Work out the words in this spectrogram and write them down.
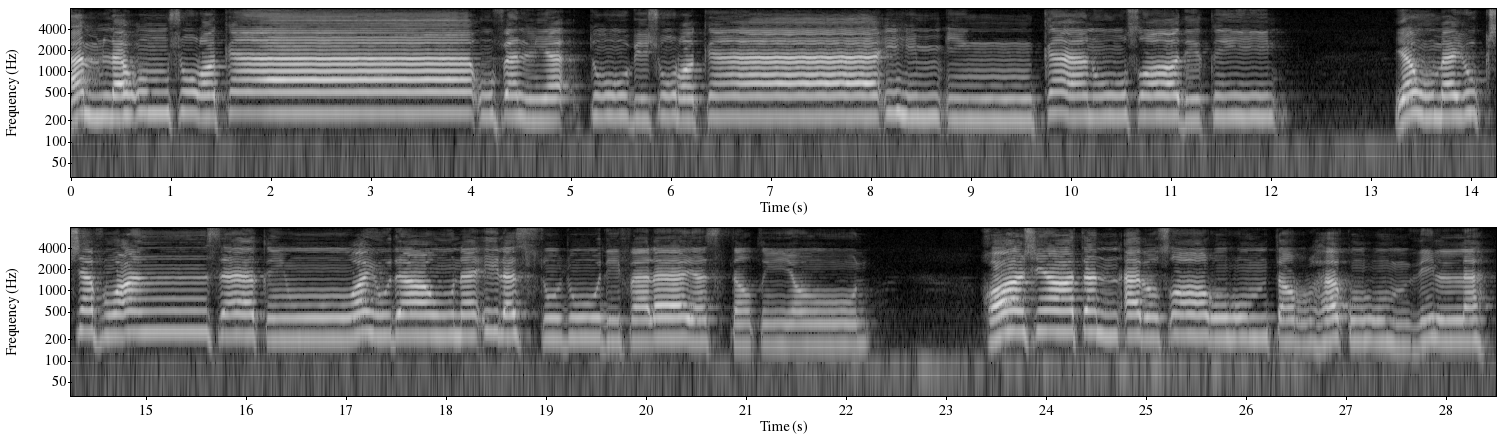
أم لهم شركاء فليأتوا بشركائهم إن كانوا صادقين يوم يكشف عن ساق ويدعون إلى السجود فلا يستطيعون خاشعه ابصارهم ترهقهم ذله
